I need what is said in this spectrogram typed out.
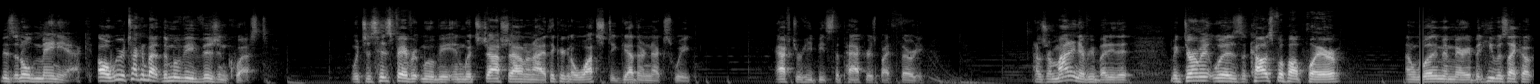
is an old maniac. Oh, we were talking about the movie Vision Quest, which is his favorite movie, in which Josh Allen and I, I think, are going to watch together next week after he beats the Packers by 30. I was reminding everybody that McDermott was a college football player on William and Mary, but he was like a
